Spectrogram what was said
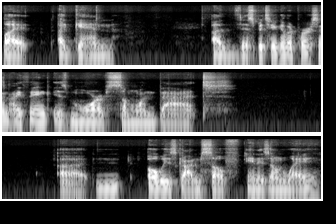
but again, uh, this particular person, I think, is more of someone that uh, n- always got himself in his own way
